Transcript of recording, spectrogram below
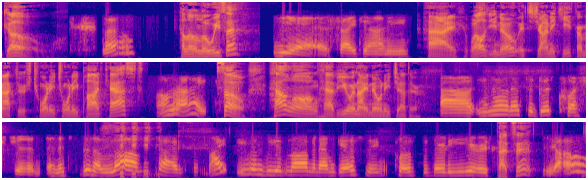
go. Hello? Hello, Louisa. Yes. Hi, Johnny. Hi. Well, you know, it's Johnny Keith from Actors 2020 podcast. All right. So, how long have you and I known each other? Uh, you know, that's a good question. And it's been a long time. It might even be as long, and I'm guessing close to 30 years. That's it. Oh,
